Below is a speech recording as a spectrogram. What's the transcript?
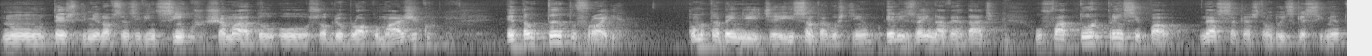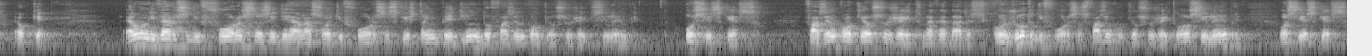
num texto de 1925 chamado o, Sobre o Bloco Mágico. Então, tanto Freud como também Nietzsche e Santo Agostinho, eles veem, na verdade, o fator principal nessa questão do esquecimento é o quê? É um universo de forças e de relações de forças que estão impedindo ou fazendo com que o sujeito se lembre ou se esqueça. Fazendo com que o sujeito, na verdade, esse conjunto de forças fazem com que o sujeito ou se lembre ou se esqueça.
